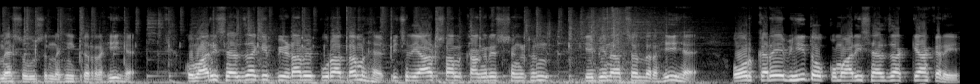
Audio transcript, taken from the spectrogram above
महसूस नहीं कर रही है। कुमारी सैलजा की पीड़ा में पूरा दम है। पिछले आठ साल कांग्रेस संगठन के बिना चल रही है। और करे भी तो कुमारी सैलजा क्या करे?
